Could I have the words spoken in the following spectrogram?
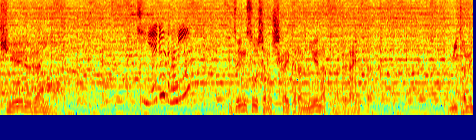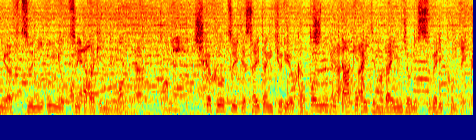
消えるライン消えるライン？前走者の視界から見えなくなるラインだ。見た目には普通に印をついただけに見えるが視覚をついて最短距離をカットしながら相手のライン上に滑り込んでいく。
